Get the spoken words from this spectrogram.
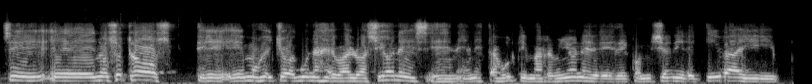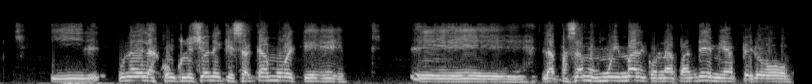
sí, eh, nosotros eh, hemos hecho algunas evaluaciones en, estas últimas reuniones de, comisión directiva y, una de las conclusiones que sacamos es que eh, la pasamos muy mal con la pandemia, pero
